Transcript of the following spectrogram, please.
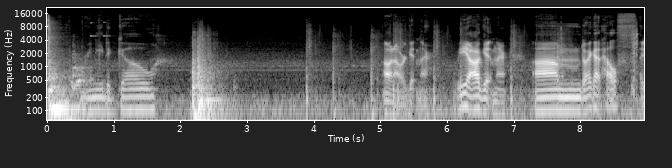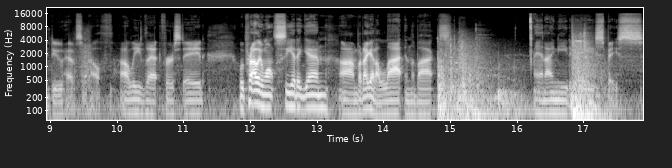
where we need to go? Oh, no, we're getting there. We are getting there. Um, do I got health? I do have some health. I'll leave that first aid. We probably won't see it again, um, but I got a lot in the box. And I need a space.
